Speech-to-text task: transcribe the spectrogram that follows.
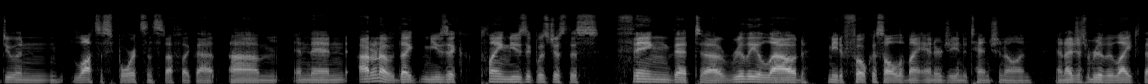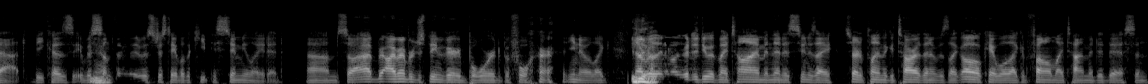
doing lots of sports and stuff like that. Um, and then I don't know, like music, playing music was just this thing that uh, really allowed me to focus all of my energy and attention on. And I just really liked that because it was Yeah. something that was just able to keep me stimulated. Um, so I, I remember just being very bored before, you know, like not Yeah. really knowing what to do with my time. And then as soon as I started playing the guitar, then it was like, oh, okay, well, I could funnel my time into this. And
